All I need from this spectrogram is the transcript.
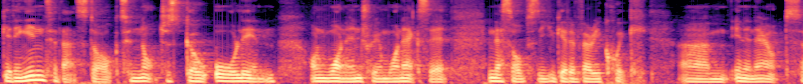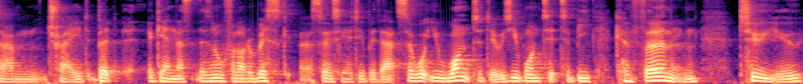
getting into that stock to not just go all in on one entry and one exit, unless obviously you get a very quick um, in and out um, trade. But again, there's an awful lot of risk associated with that. So, what you want to do is you want it to be confirming to you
